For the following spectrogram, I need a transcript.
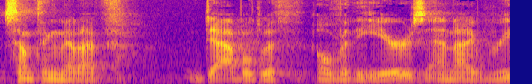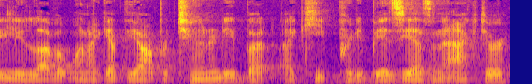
something that I've dabbled with over the years, and I really love it when I get the opportunity. But I keep pretty busy as an actor.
